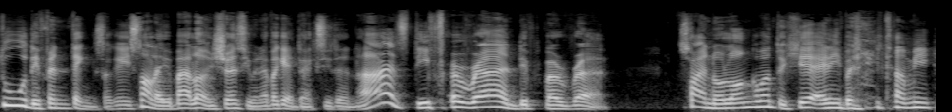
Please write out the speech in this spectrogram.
two different things. Okay, it's not like you buy a lot of insurance, you will never get into accident. Huh? It's different, different. So I no longer want to hear anybody tell me,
